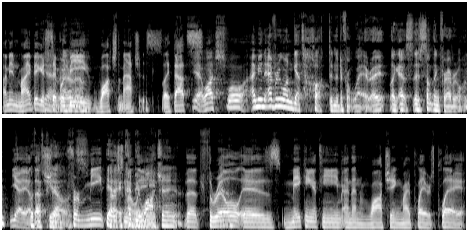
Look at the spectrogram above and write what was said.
I mean, my biggest Yeah, tip would be watch the matches. Like that's yeah, watch. Well, I mean, everyone gets hooked in a different way, right? Like, it's- there's something for everyone. Yeah, yeah, with that's FPL. true. For me yeah, it could be watching. The thrill is making a team and then watching my players play.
